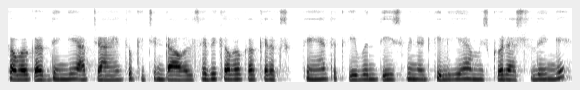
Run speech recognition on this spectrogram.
कवर कर देंगे। आप चाहें तो किचन टावल से भी कवर करके रख सकते हैं। तकरीबन तीस मिनट के लिए हम इसको रेस्ट देंगे।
